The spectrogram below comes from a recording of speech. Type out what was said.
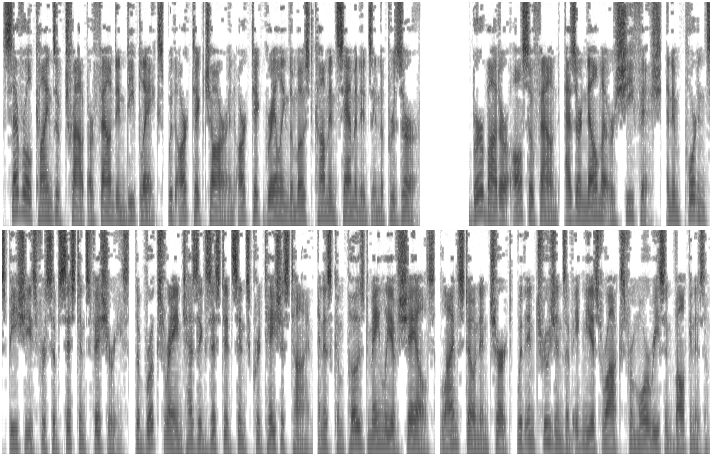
Several kinds of trout are found in deep lakes, with Arctic char and Arctic grayling the most common salmonids in the preserve. Burbot are also found, as are Nelma or sheefish, an important species for subsistence fisheries. The Brooks Range has existed since Cretaceous time, and is composed mainly of shales, limestone and chert, with intrusions of igneous rocks from more recent volcanism.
